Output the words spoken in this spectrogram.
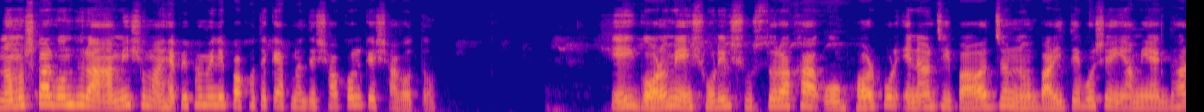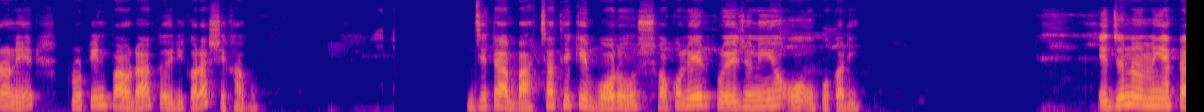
নমস্কার বন্ধুরা, আমি সুমা হ্যাপি ফ্যামিলির পক্ষ থেকে আপনাদের সকলকে স্বাগত। এই গরমে শরীর সুস্থ রাখা ও ভরপুর এনার্জি পাওয়ার জন্য বাড়িতে বসেই আমি এক ধরনের প্রোটিন পাউডার তৈরি করা শেখাবো। যেটা বাচ্চা থেকে বড় সকলের প্রয়োজনীয় ও উপকারী। এর জন্য আমি একটা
